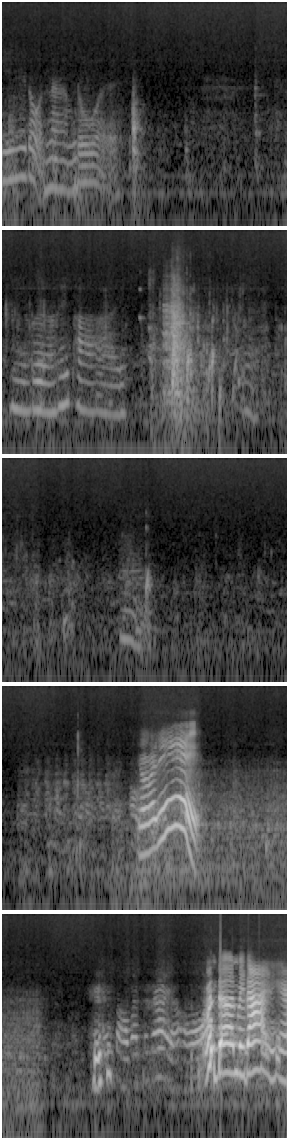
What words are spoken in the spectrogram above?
ีที่ให้โดดน้ำด้วย มีเรือให้พายอืมเดี๋ยวมานี่ มันเดินไปได้นี่ไง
